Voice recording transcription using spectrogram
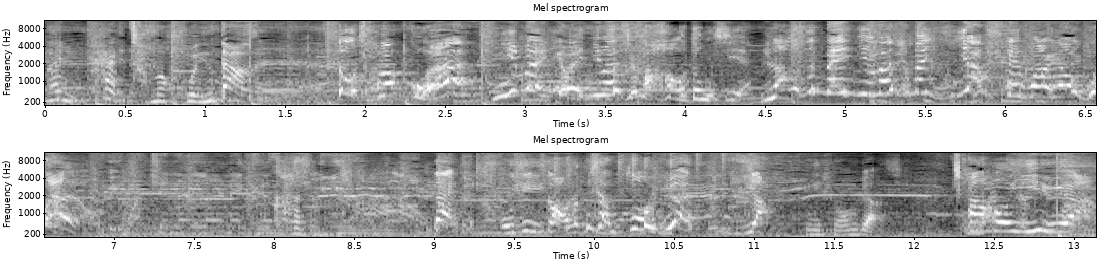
那你太他妈混蛋了！你都他妈滚！你们以为你们什么好东西？老子没你们他妈一样可以玩摇滚！看他们戴个头巾，搞得跟像坐月子一样。你什么表情？产后抑郁啊？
